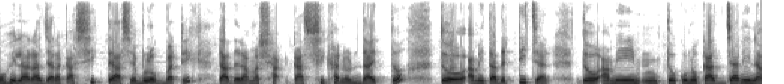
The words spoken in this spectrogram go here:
মহিলারা যারা কাজ শিখতে আসে ব্লক বাটিক, তাদের আমার কাজ শেখানোর দায়িত্ব। তো আমি তাদের টিচার তো আমি তো কোনো কাজ জানি না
